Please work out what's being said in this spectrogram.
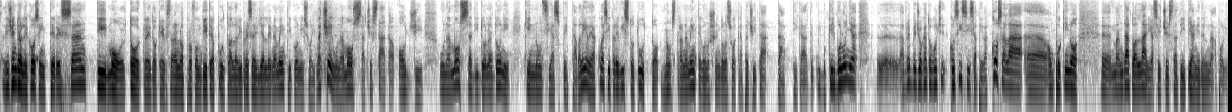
Sta dicendo delle cose interessanti molto, credo che saranno approfondite appunto alla ripresa degli allenamenti con i suoi. Ma c'è una mossa, c'è stata oggi una mossa di Donadoni che non si aspettava. Lei aveva quasi previsto tutto, non stranamente conoscendo la sua capacità tattica, che il Bologna eh, avrebbe giocato così, così, si sapeva. Cosa l'ha eh, un pochino eh, mandato all'aria se c'è stati i piani del Napoli?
